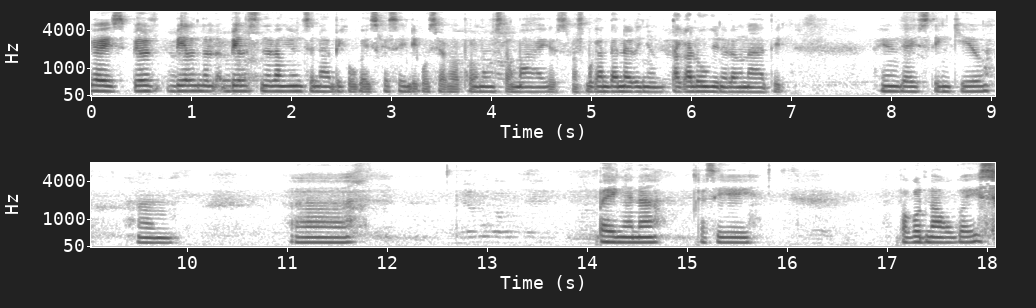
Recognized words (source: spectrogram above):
Guys, bill, bill na, bills na lang yung sinabi ko guys kasi hindi ko siya ma-pronounce ng maayos. Mas maganda na rin yung Tagalogin na lang natin. Ayun guys, thank you. Um, uh, pahinga na. Kasi, pagod na ako, guys.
